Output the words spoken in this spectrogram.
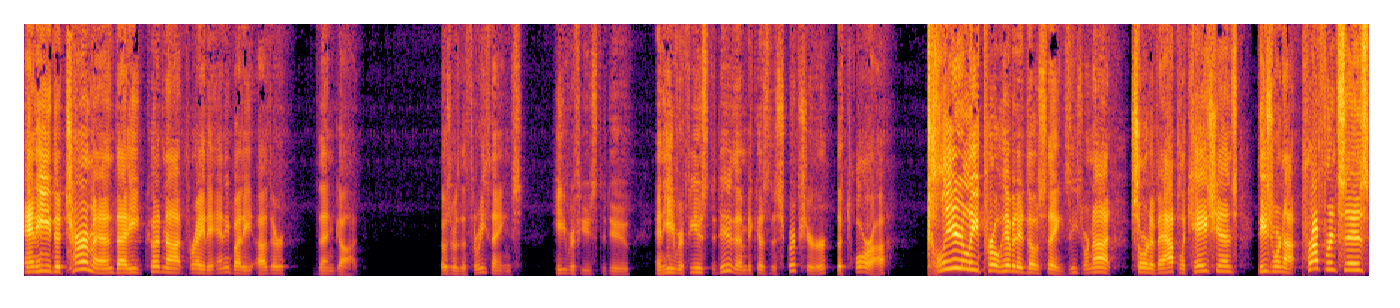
and he determined that he could not pray to anybody other than God. Those were the three things he refused to do and he refused to do them because the scripture, the Torah, clearly prohibited those things. These were not sort of applications, these were not preferences,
